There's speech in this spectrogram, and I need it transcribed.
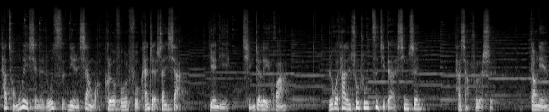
他从未显得如此令人向往。克罗弗俯瞰着山下，眼里噙着泪花。如果他能说出自己的心声，他想说的是：当年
